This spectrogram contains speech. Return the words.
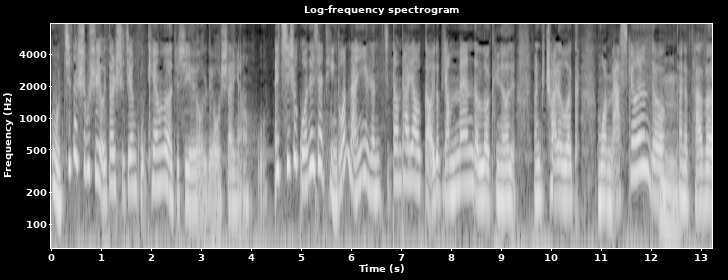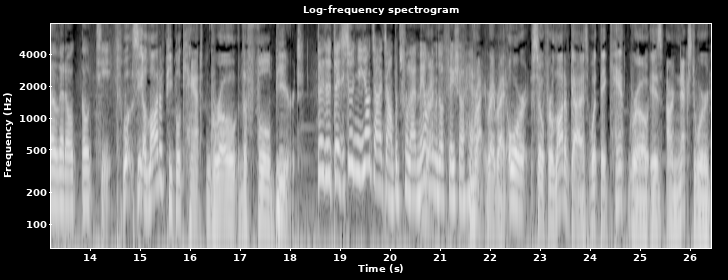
我记得是不是有一段时间古天乐就是也有留山羊胡？哎，其实国内现在挺多男艺人，当他要搞一个比较 man 的 look，you know，and try to look more masculine，they'll kind of have a little goatee。 Well, see, a lot of people can't grow the full beard. 对对对，就你要讲也讲不出来，没有那么多 facial hair。 Right, right, right. Or, so for a lot of guys, what they can't grow is our next word,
